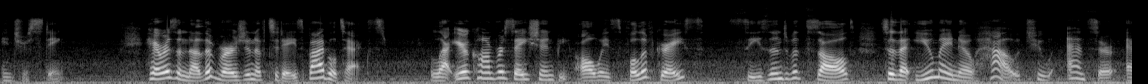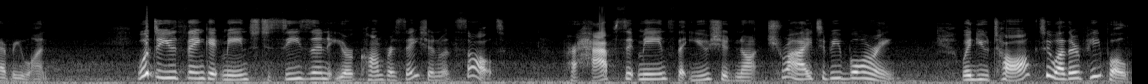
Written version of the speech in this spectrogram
interesting. Here is another version of today's Bible text. Let your conversation be always full of grace, seasoned with salt, so that you may know how to answer everyone. What do you think it means to season your conversation with salt? Perhaps it means that you should not try to be boring. When you talk to other people,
